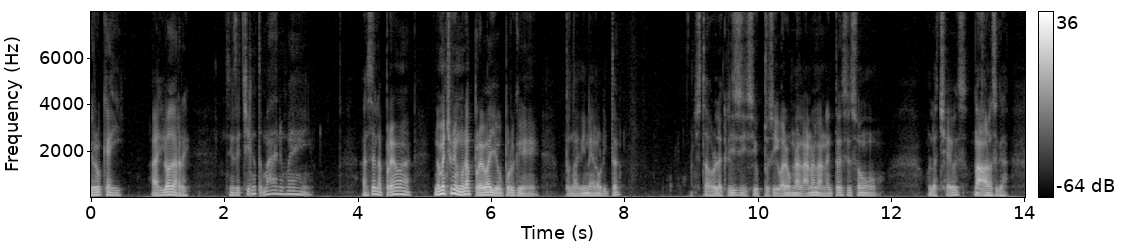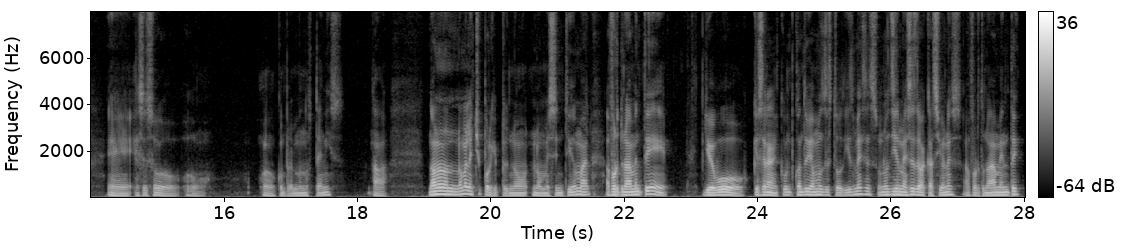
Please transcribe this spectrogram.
yo creo que ahí, ahí lo agarré. Dice, chinga tu madre, güey, hazte la prueba. No me he hecho ninguna prueba yo porque, pues no hay dinero ahorita está ahora la crisis y pues igual una lana, la neta, es eso o, las cheves. No, no sé qué. Eh, es eso o, comprarme unos tenis. No, no, no, no me lo he hecho porque pues no, no me he sentido mal. Afortunadamente llevo, ¿qué será? ¿Cuánto llevamos de esto? ¿10 meses? Unos 10 meses de vacaciones, afortunadamente.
